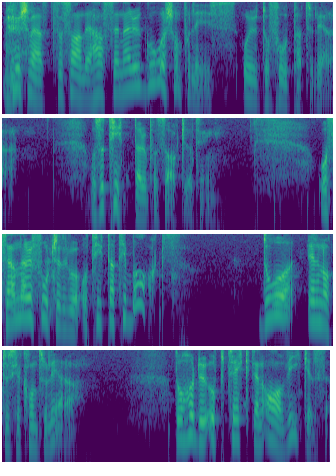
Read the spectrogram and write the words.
Hur som helst så sa han det, Hasse, när du går som polis och ut och fotpatrullerar och så tittar du på saker och ting. Och sen när du fortsätter gå och titta tillbaks, då är det något du ska kontrollera då har du upptäckt en avvikelse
